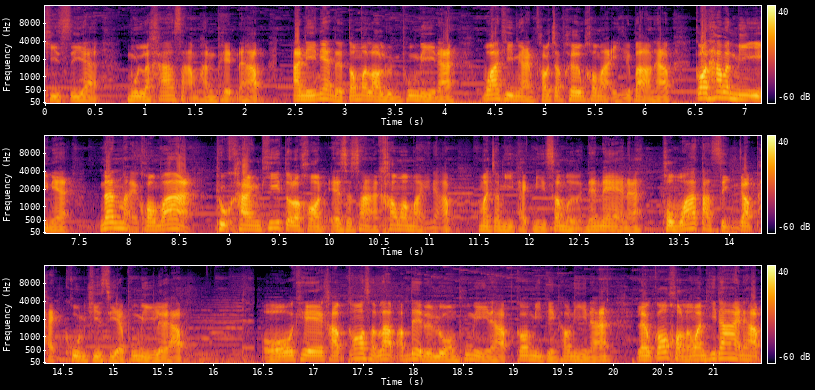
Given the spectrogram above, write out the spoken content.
คีเซีย มูลค่า 3,000 เพชรนะครับ อันนี้เนี่ยเดี๋ยวต้องมารอลุ้นพรุ่งนี้นะ ว่าทีมงานเขาจะเพิ่มเข้ามาอีกหรือเปล่านะครับ ก็ถ้ามันมีอีกเนี่ยนั่นหมายความว่าทุกครั้งที่ตัวละครเอสซาเข้ามาใหม่นะครับ มันจะมีแพ็กนี้เสมอแน่ๆนะ ผมว่าตัดสินกับแพ็กคูณคีเซียพรุ่งนี้เลยครับ โอเคครับ ก็สำหรับอัปเดตโดยรวมพรุ่งนี้นะครับ ก็มีเพียงเท่านี้นะ แล้วก็ของรางวัลที่ได้นะครับ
